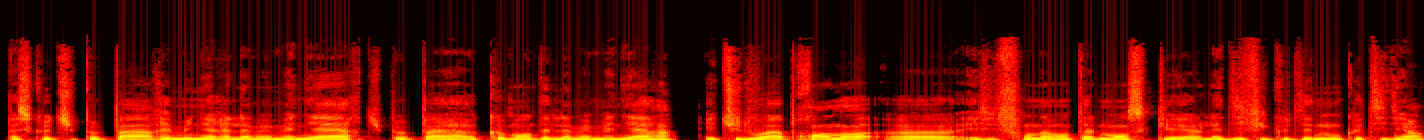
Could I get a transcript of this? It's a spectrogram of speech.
Parce que tu peux pas rémunérer de la même manière, tu peux pas commander de la même manière, et tu dois apprendre, euh, et fondamentalement ce qui est la difficulté de mon quotidien,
